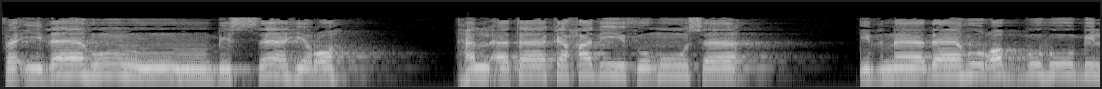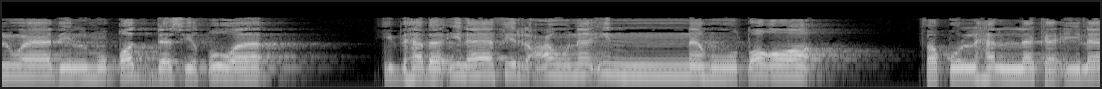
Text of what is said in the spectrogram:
فإذا هم بالساهرة. هل أتاك حديث موسى؟ إذ ناداه ربه بالواد المقدس طوى. اذهب إلى فرعون إنه طغى فقل هل لك إلى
